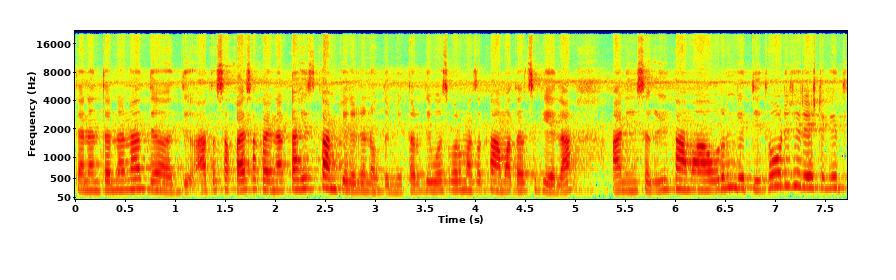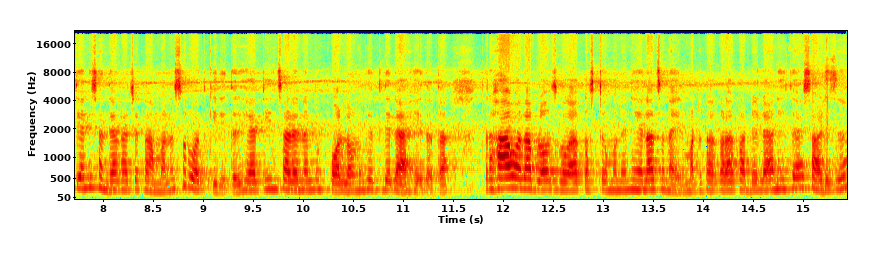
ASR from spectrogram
त्यानंतर ना द- द- आता सकाळ सकाळी ना काहीच काम केलेलं नव्हतं मी. तर दिवसभर माझं कामातच गेला आणि सगळी कामं आवरून घेतली. थोडीशी रेस्ट घेतली आणि संध्याकाळच्या कामानं सुरुवात केली. तर ह्या तीन साड्यांना मी फॉल लावून घेतलेल्या आहेत आता. तर हा वाला ब्लाऊज बघा कस्टमरने नेलाच नाही. मटका गळा काढलेला आणि त्या साडीचं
